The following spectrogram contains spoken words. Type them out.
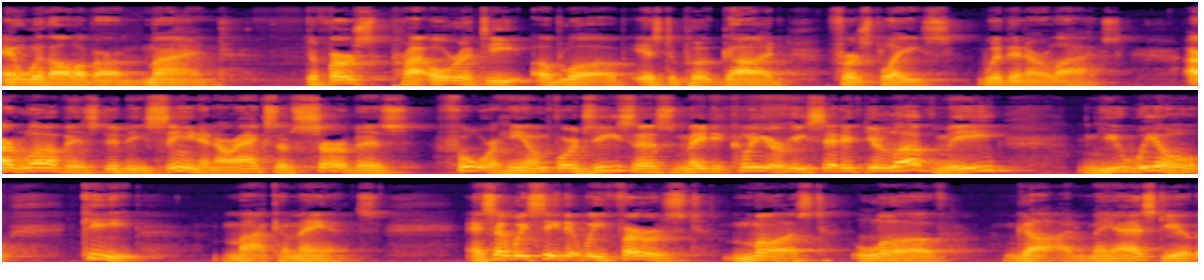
and with all of our mind. The first priority of love is to put God first place within our lives. Our love is to be seen in our acts of service for Him, for Jesus made it clear. He said, If you love me, you will keep my commands. And so we see that we first must love God. May I ask you a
